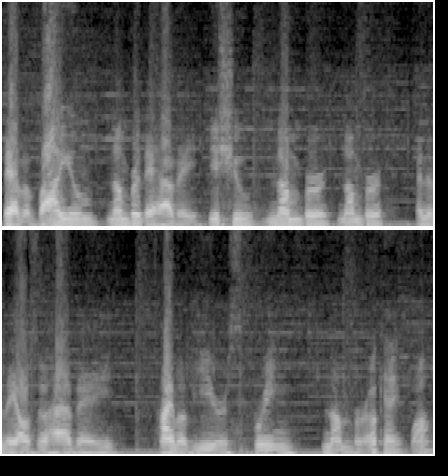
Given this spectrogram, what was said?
they have a volume number, they have a issue number number, and then they also have a time of year spring number. Okay, well,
